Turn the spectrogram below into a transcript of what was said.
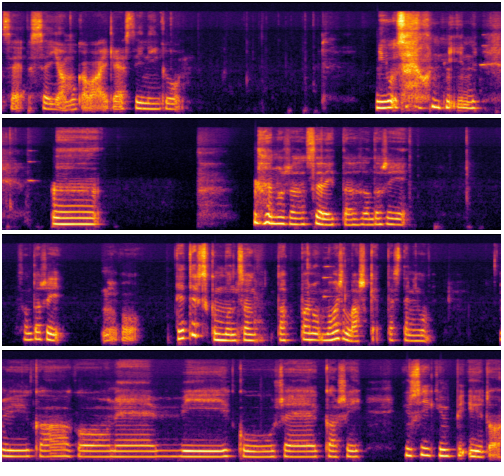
se, se ei ole mukava oikeasti. Niin kuin, Niinku se on niin... Öö, en osaa selittää, se on tosi... Se on tosi niinku... Tiedätkö, kun mun se on tappanut? Mä voisin laskea tästä niinku... Y, K, K, N, Vi, Q, C, 8, 9, 10, Y tuo.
